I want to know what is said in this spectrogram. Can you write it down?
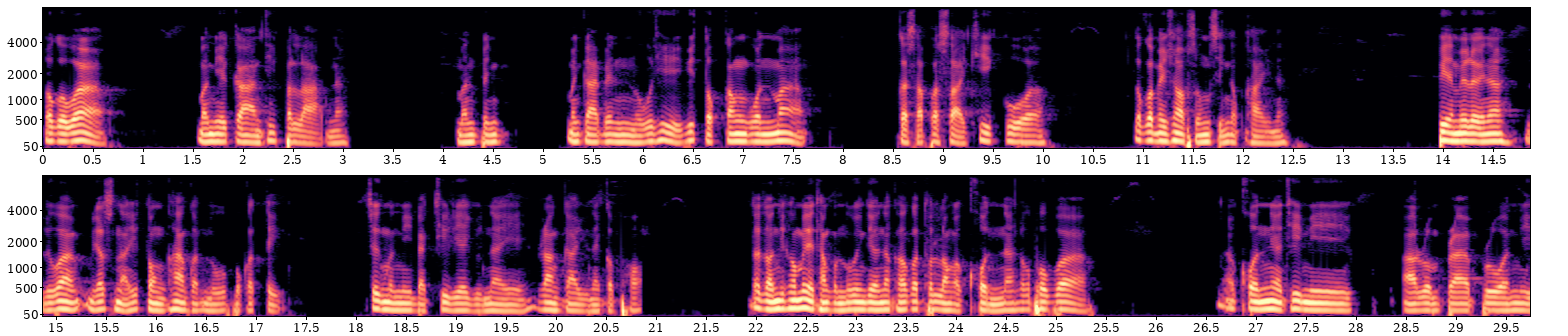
ปรากฏว่ามันมีอาการที่ประหลาดนะ มันเป็นมันกลายเป็นหนูที่วิตกกังวลมาก กระสับกระส่ายขี้กลัว แล้วก็ไม่ชอบสูงสิงกับใครนะ เปลี่ยนไปเลยนะ หรือว่ามีลักษณะที่ตรงข้ามกับหนูปกติ ซึ่งมันมีแบคทีเรียอยู่ในร่างกายอยู่ในกระเพาะแล้วตอนที่เขาไม่ได้ทำกับหนูอย่างเดียวนะเขาก็ทดลองกับคนนะแล้วก็พบว่า คนเนี่ยที่มีอารมณ์แปรปรวนมี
